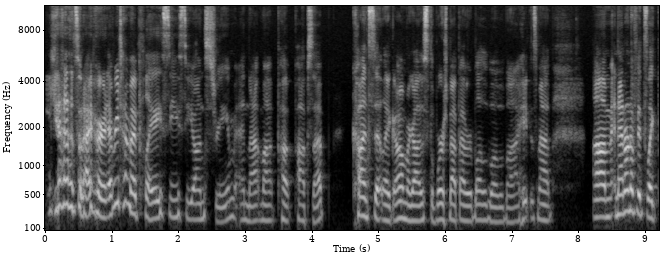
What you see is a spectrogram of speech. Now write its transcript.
Yeah, that's what I've heard. Every time I play CC on stream and that map pop- pops up, constant like, oh my god, this is the worst map ever. Blah blah blah blah blah. I hate this map. Um, and I don't know if it's like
